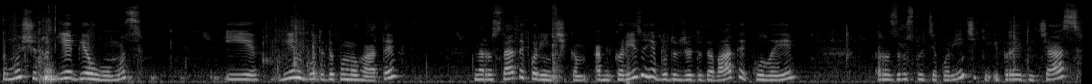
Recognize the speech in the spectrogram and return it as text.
тому що тут є біогумус, і він буде допомагати наростати корінчикам. А мікоризу я буду вже додавати, коли розростуться корінчики і прийде час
